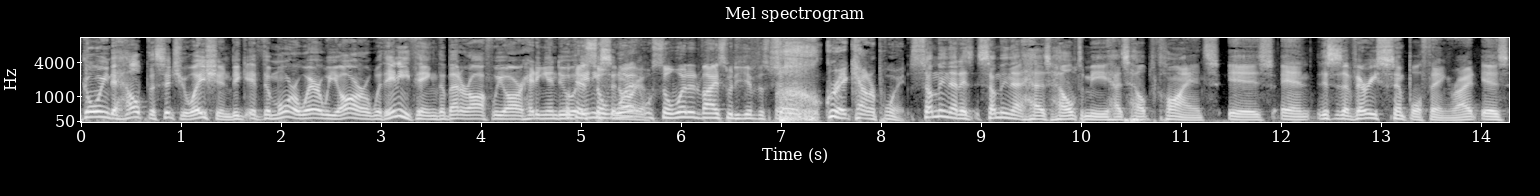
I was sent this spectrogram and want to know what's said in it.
going to help the situation. If the more aware we are with anything, the better off we are heading into Okay, any so scenario. what? So what advice would you give this person? Great counterpoint. something that is something that has helped me has helped clients is and this is a very simple thing right is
